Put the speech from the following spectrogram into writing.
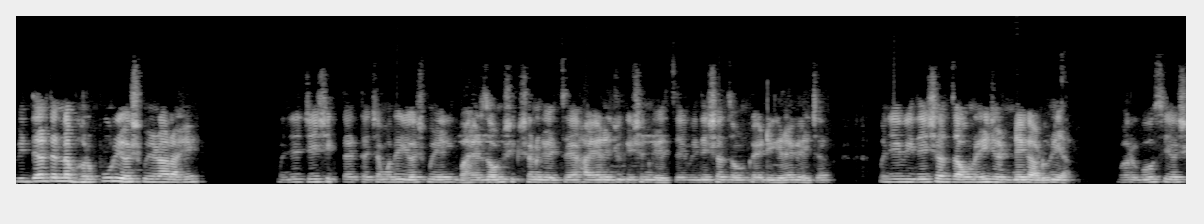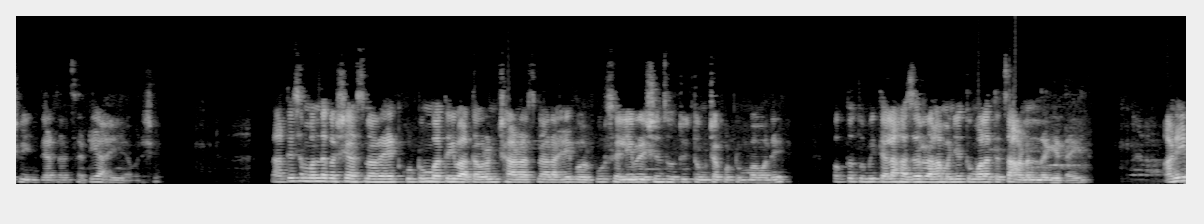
विद्यार्थ्यांना भरपूर यश मिळणार आहे. म्हणजे जे शिकतायत त्याच्यामध्ये यश मिळेल. बाहेर जाऊन शिक्षण घ्यायचं आहे हायर एज्युकेशन घ्यायचं आहे विदेशात जाऊन काही डिग्र्या घ्यायच्यात. म्हणजे विदेशात जाऊनही झंडे गाडून या. भरघोस यश विद्यार्थ्यांसाठी आहे यावर्षी नातेसंबंध कसे असणार आहेत? कुटुंबातही वातावरण छान असणार आहे. भरपूर सेलिब्रेशन्स होतील तुमच्या कुटुंबामध्ये. फक्त तुम्ही त्याला हजर राहा म्हणजे तुम्हाला त्याचा आनंद घेता येईल. आणि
